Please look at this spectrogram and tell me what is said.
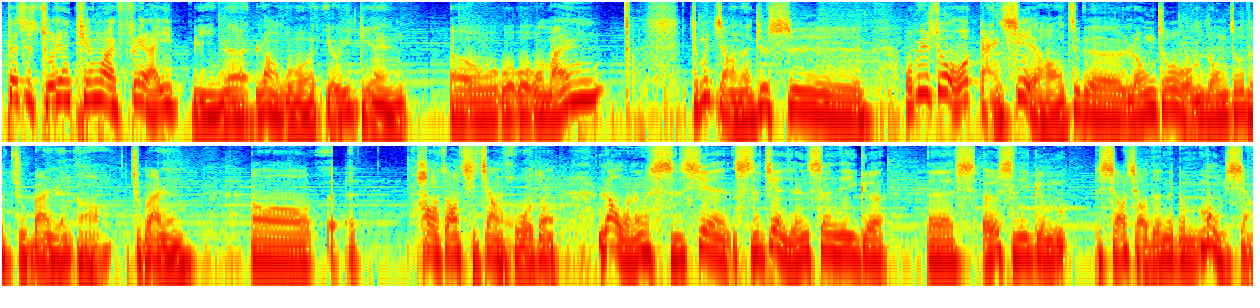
但是昨天天外飞来一笔呢，让我有一点呃，我我我蛮怎么讲呢？就是我比如说，我感谢哈这个龙舟，我们龙舟的主办人啊，主办人哦，呃号召起这样活动，让我能实现实践人生的一个呃儿时的一个小小的那个梦想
